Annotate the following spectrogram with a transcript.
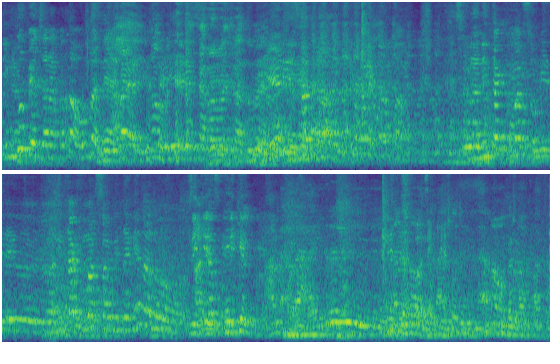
ನಿಮ್ಗೂ ಬೇಜಾರ ಬಂದ್ರೆ ಅವ್ರು ಬಂದೆ ಇನ್ನೊಬ್ರು ಜೆ.ಡಿ.ಎಸ್ ಯಾರಾದ್ರು ಇದ್ರೆ ಅದನ್ನು ಹೇಳಿ. ಹೇಳಿ ಅನಿತಾ ಕುಮಾರ್ ಸ್ವಾಮಿ ಅನಿತಾ ಕುಮಾರ್ ಸ್ವಾಮಿ ಇದ್ದಂಗೆ ನಾನು ನಿಖಿಲ್, ನಿಖಿಲ್. ಇದರಲ್ಲಿ ನಾನು ಒಬ್ಬ ಪಾತ್ರ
